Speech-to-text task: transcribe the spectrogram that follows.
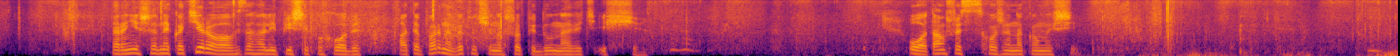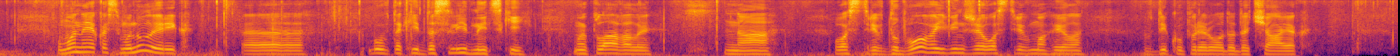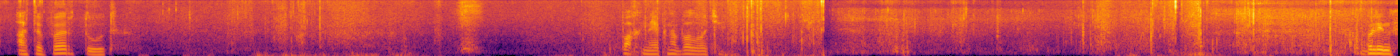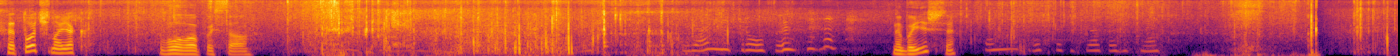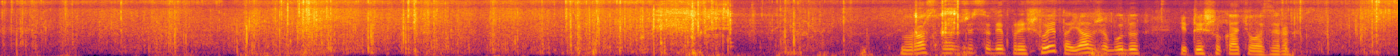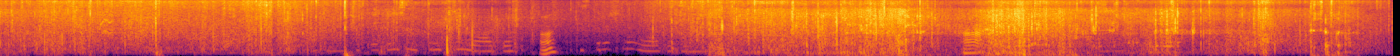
раніше не котірував взагалі піші походи, а тепер не виключено, що піду навіть іще. О, там щось схоже на комиші. У мене якось минулий рік е, був такий дослідницький. Ми плавали на острів Дубовий, він же острів Могила, в дику природу до чаяк. А тепер тут. Пахне як на болоті. Блін, все точно як Вова писав. Реальные тропы. Не боїшся? Я не просто хотела тоже снять. Ну раз ми вже сюди прийшли, то я вже буду йти шукати озеро.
